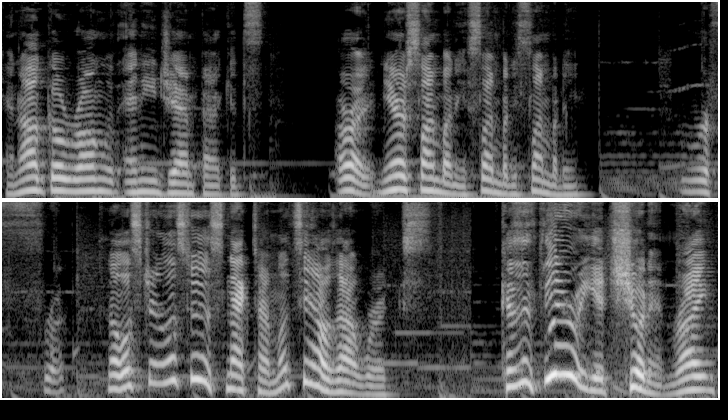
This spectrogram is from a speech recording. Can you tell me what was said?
Cannot go wrong with any jam packets. Alright, near slime bunny, slime bunny, slime bunny. Refresh. No, let's do let's do the snack time. Let's see how that works. Because in theory, it shouldn't, right?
